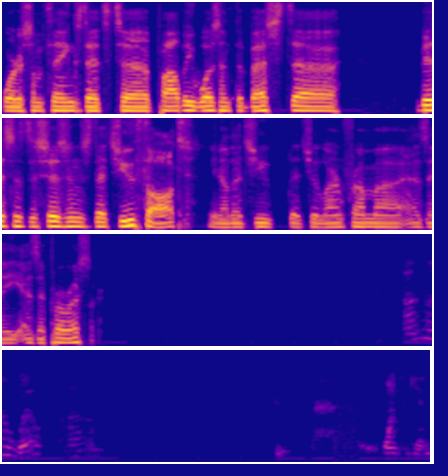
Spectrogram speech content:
what are some things that uh probably wasn't the best uh business decisions that you thought, you know, that you that you learned from uh as a as a pro wrestler? Uh, well, um, once again,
